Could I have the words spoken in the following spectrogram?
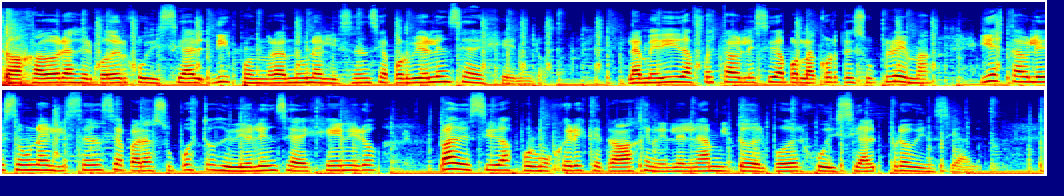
Trabajadoras del Poder Judicial dispondrán de una licencia por violencia de género. La medida fue establecida por la Corte Suprema y establece una licencia para supuestos de violencia de género padecidas por mujeres que trabajen en el ámbito del Poder Judicial provincial.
